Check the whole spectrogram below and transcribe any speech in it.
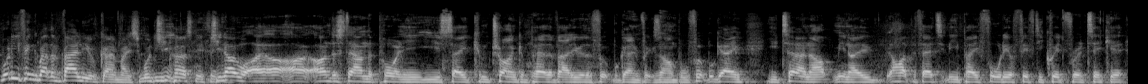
What do you think about the value of going racing? What do you, personally think? Do you know what? I, I, I understand the point. You, you say com- try and compare the value of the football game, for example. Football game, you turn up, you know, hypothetically, you pay 40 or 50 quid for a ticket.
